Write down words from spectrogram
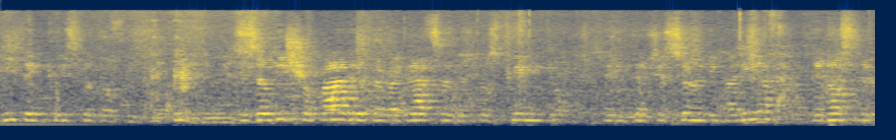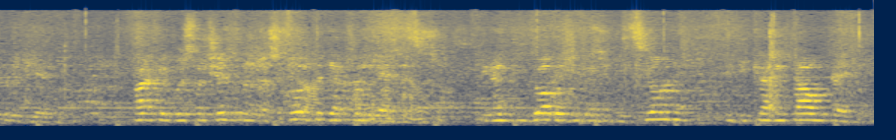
Vita in Cristo tuo Figlio. Esaudisci, Padre, per la grazia del tuo Spirito e l'intercessione di Maria, le nostre preghiere. Fa che questo centro di ascolto e di accoglienza diventi luogo di benedizione e di carità autentica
